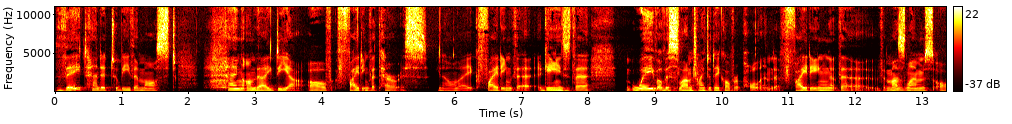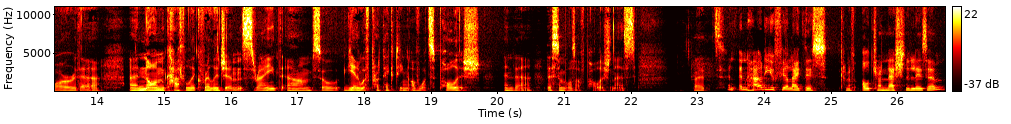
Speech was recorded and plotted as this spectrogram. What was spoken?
they tended to be the most hang on the idea of fighting the terrorists, you know, like fighting the against the wave of Islam trying to take over Poland, fighting the the Muslims or the uh, non-Catholic religions, right? Um, so again, with protecting of what's Polish and the the symbols of Polishness. But and, and how do you feel like this kind of ultra nationalism?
